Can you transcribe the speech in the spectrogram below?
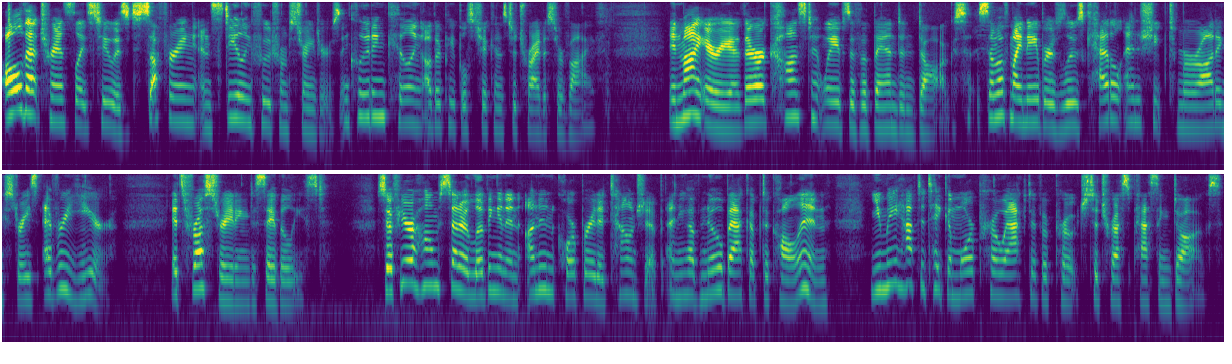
All that translates to is suffering and stealing food from strangers, including killing other people's chickens to try to survive. In my area, there are constant waves of abandoned dogs. Some of my neighbors lose cattle and sheep to marauding strays every year. It's frustrating, to say the least. So if you're a homesteader living in an unincorporated township and you have no backup to call in, you may have to take a more proactive approach to trespassing dogs.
